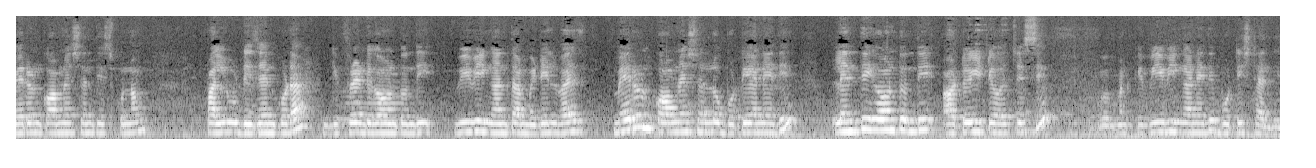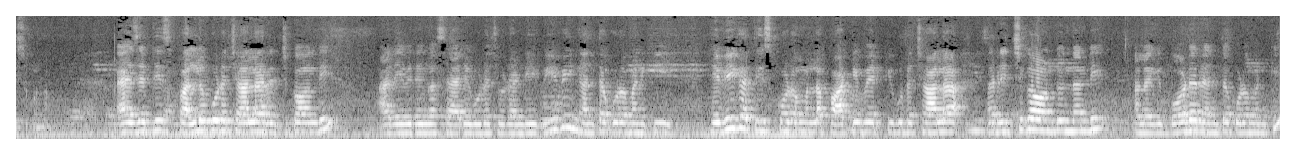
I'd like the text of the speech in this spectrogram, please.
మెరూన్ కాంబినేషన్ తీసుకున్నాం. పళ్ళు డిజైన్ కూడా డిఫరెంట్గా ఉంటుంది. వీవింగ్ అంతా మిడిల్ వైజ్. మెరూన్ కాంబినేషన్లో బుటీ బుట్టి అనేది లెంతీగా ఉంటుంది. అటు ఇటు వచ్చేసి మనకి వీవింగ్ అనేది బుటీ స్టైల్ తీసుకున్నాం. యాజ్ ఇట్ ఈస్ పళ్ళు కూడా చాలా రిచ్గా ఉంది. అదేవిధంగా శారీ కూడా చూడండి. వీవింగ్ అంతా కూడా మనకి హెవీగా తీసుకోవడం వల్ల పార్టీ వేర్కి కూడా చాలా రిచ్గా ఉంటుందండి. అలాగే బోర్డర్ అంతా కూడా మనకి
